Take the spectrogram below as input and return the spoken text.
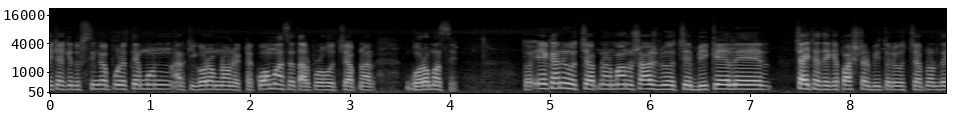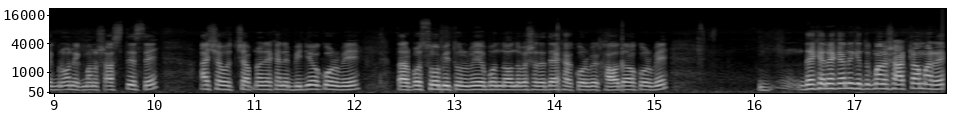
থেকে কিন্তু সিঙ্গাপুরে তেমন আর কি গরম না, অনেকটা কম আছে, তারপর হচ্ছে আপনার গরম আছে। তো এখানে হচ্ছে আপনার মানুষ আসবে হচ্ছে বিকেলের চারটা থেকে পাঁচটার ভিতরে হচ্ছে আপনার দেখবেন অনেক মানুষ আসতেছে। আসা হচ্ছে আপনার এখানে ভিডিও করবে, তারপর ছবি তুলবে বন্ধু বান্ধবের সাথে দেখা করবে খাওয়া দাওয়া করবে। দেখেন এখানে কিন্তু মানুষ আটটা মারে,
